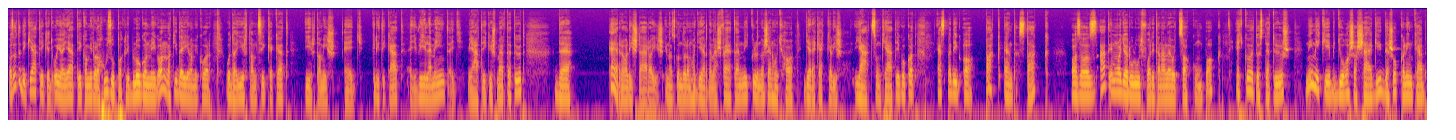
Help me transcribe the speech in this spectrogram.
Az ötödik játék egy olyan játék, amiről a Húzópakli blogon még annak idején, amikor odaírtam cikkeket, írtam is egy kritikát, egy véleményt, egy játékismertetőt, de erre a listára is én azt gondolom, hogy érdemes feltenni, különösen, hogyha gyerekekkel is játszunk játékokat. Ez pedig a Puck and Stuck, azaz, hát én magyarul úgy fordítanám le, hogy cakkumpak, egy költöztetős, némiképp gyorsasági, de sokkal inkább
